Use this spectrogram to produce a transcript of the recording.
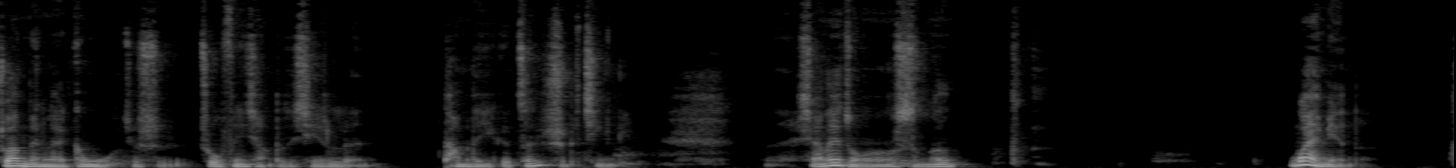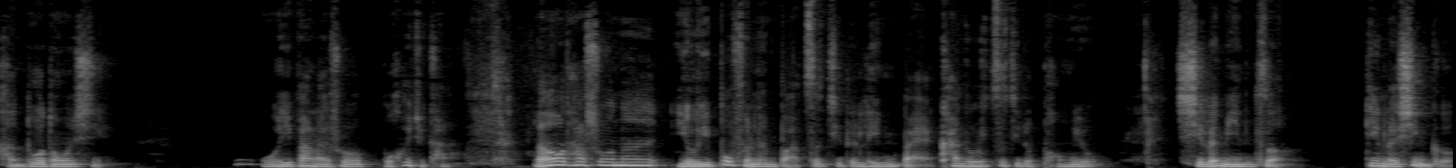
专门来跟我就是做分享的这些人，他们的一个真实的经历，像那种什么外面的很多东西，我一般来说不会去看。然后他说呢，有一部分人把自己的灵摆看作是自己的朋友，起了名字。定了性格，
